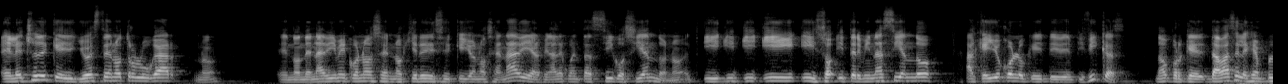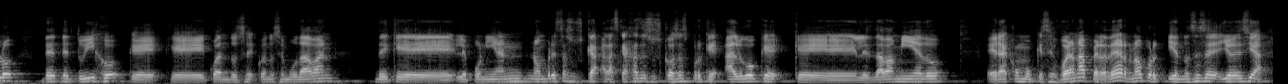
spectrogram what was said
el hecho de que yo esté en otro lugar, ¿no? En donde nadie me conoce, no quiere decir que yo no sea nadie, al final de cuentas sigo siendo, ¿no? Y, y, y, y, y terminas siendo aquello con lo que te identificas, ¿no? Porque dabas el ejemplo de, de tu hijo, que, que cuando, se, cuando se mudaban de que le ponían nombres a, sus a las cajas de sus cosas porque algo que, que, les daba miedo era como que se fueran a perder, ¿no? Porque, y entonces eh, yo decía,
